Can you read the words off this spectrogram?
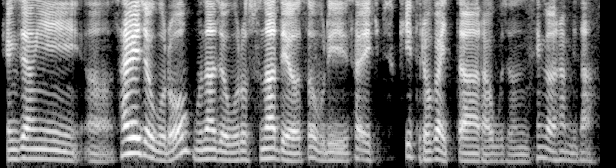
굉장히 어, 사회적으로 문화적으로 순화되어서 우리 사회에 깊숙이 들어가 있다라고 저는 생각을 합니다.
